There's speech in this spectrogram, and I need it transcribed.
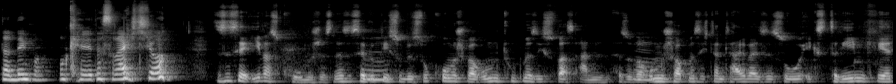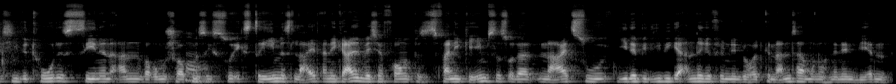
dann denkt man, okay, das reicht schon. Das ist ja eh was Komisches. Ne? Es ist ja Mhm. wirklich sowieso komisch, warum tut man sich sowas an? Also warum Mhm. schaut man sich dann teilweise so extrem kreative Todesszenen an? Warum schaut Ja. man sich so extremes Leid an? Egal in welcher Form, ob es Funny Games ist oder nahezu jeder beliebige andere Film, den wir heute genannt haben und noch nennen werden.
